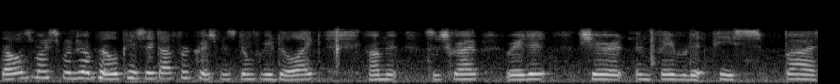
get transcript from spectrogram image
that was my SpongeBob pillowcase I got for Christmas. Don't forget to like, comment, subscribe, rate it, share it, and favorite it. Peace. Bye.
